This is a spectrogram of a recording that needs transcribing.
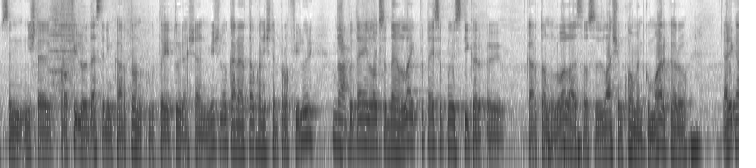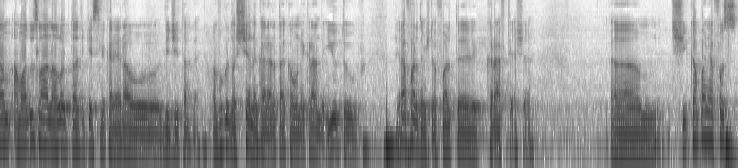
sunt niște profiluri de astea din carton cu tăieturi așa în mijloc, care arătau ca niște profiluri da. și puteai în loc să dai un like, puteai să pui un sticker pe cartonul ăla sau să lași un coment cu markerul. Adică am, am adus la analog toate chestiile care erau digitale. Am făcut o scenă care arăta ca un ecran de YouTube. Era foarte mișto, foarte crafty așa. Um, și campania a fost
